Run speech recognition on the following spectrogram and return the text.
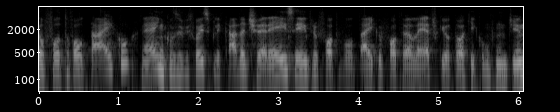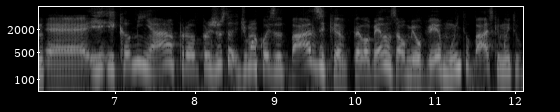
o fotovoltaico, né? Inclusive foi explicada a diferença entre o fotovoltaico e o fotoelétrico, e eu tô aqui confundindo, é, e, e caminhar para justo de uma coisa básica, pelo menos ao meu ver, muito básica e muito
